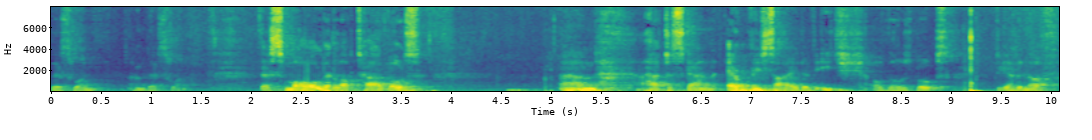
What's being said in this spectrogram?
this one and this one. They're small little octavos and I had to scan every side of each of those books to get enough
